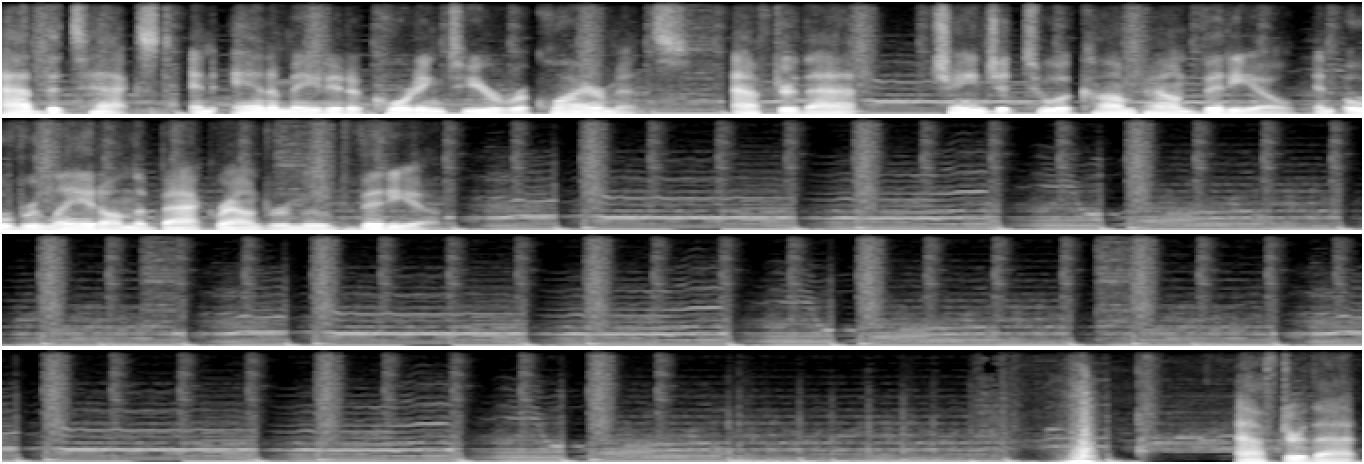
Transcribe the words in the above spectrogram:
Add the text and animate it according to your requirements. After that, change it to a compound video and overlay it on the background removed video. After that,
